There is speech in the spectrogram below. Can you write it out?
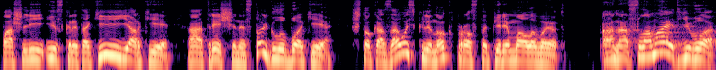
Пошли искры такие яркие, а трещины столь глубокие, что казалось, клинок просто перемалывают. «Она сломает его!»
